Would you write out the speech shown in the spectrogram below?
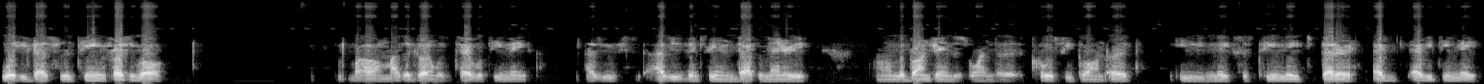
what he does for the team. First of all, um, Michael Jordan was a terrible teammate, as we've as we've been seeing in the documentary. Um, LeBron James is one of the coolest people on earth. He makes his teammates better. Every every teammate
